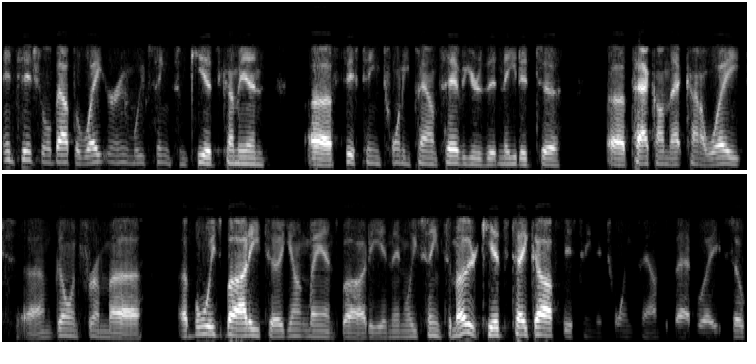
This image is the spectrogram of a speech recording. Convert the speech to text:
intentional about the weight room. We've seen some kids come in uh, 15, 20 pounds heavier that needed to uh, pack on that kind of weight, um, going from uh, a boy's body to a young man's body. And then we've seen some other kids take off 15 to 20 pounds of bad weight. So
